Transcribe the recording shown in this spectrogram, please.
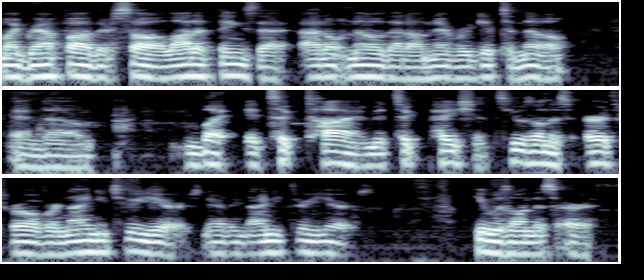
My grandfather saw a lot of things that I don't know that I'll never get to know. And, um, but it took time, it took patience. He was on this earth for over 92 years, nearly 93 years. He was on this earth.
